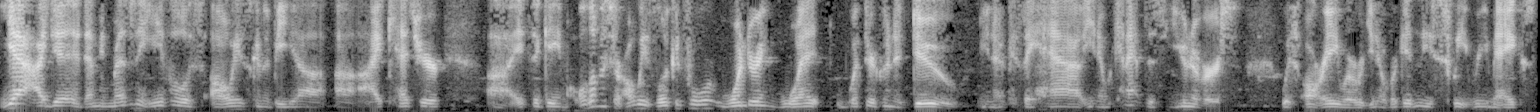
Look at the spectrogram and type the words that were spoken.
Yeah, I did. I mean, Resident Evil is always going to be a, a eye catcher. Uh, it's a game all of us are always looking for, wondering what what they're going to do. You know, because they have you know we kind of have this universe with RE where you know we're getting these sweet remakes.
